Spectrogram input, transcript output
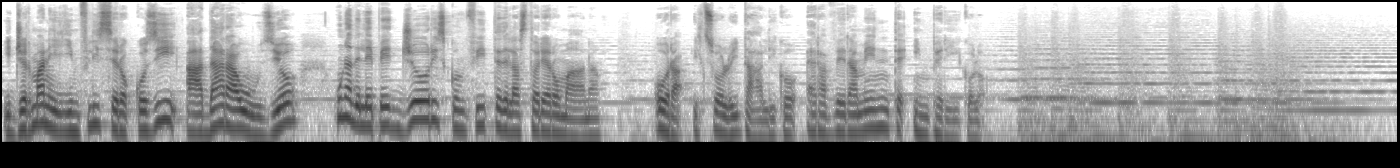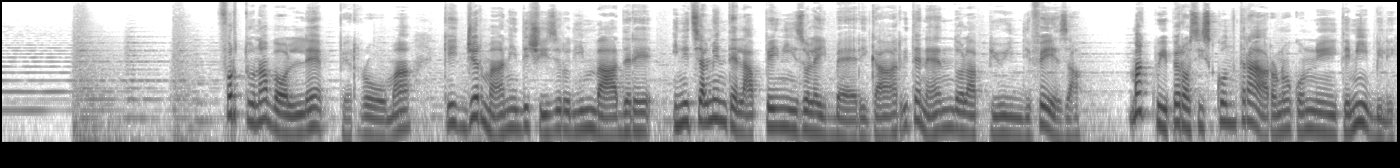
I germani gli inflissero così ad Arausio una delle peggiori sconfitte della storia romana. Ora il suolo italico era veramente in pericolo. Fortuna volle, per Roma, che i germani decisero di invadere inizialmente la penisola iberica, ritenendola più indifesa. Ma qui però si scontrarono con i temibili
